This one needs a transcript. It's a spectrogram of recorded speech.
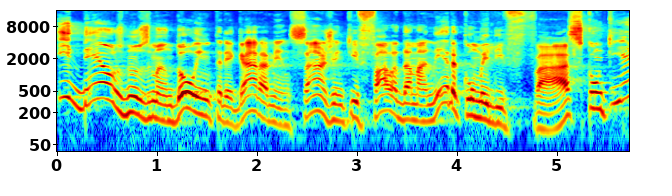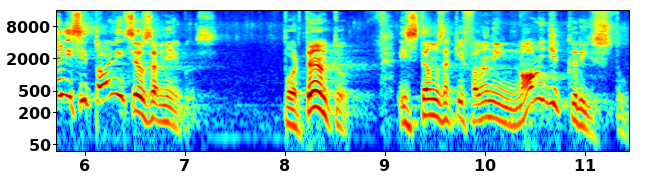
E Deus nos mandou entregar a mensagem que fala da maneira como Ele faz com que eles se tornem seus amigos. Portanto, Estamos aqui falando em nome de Cristo,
